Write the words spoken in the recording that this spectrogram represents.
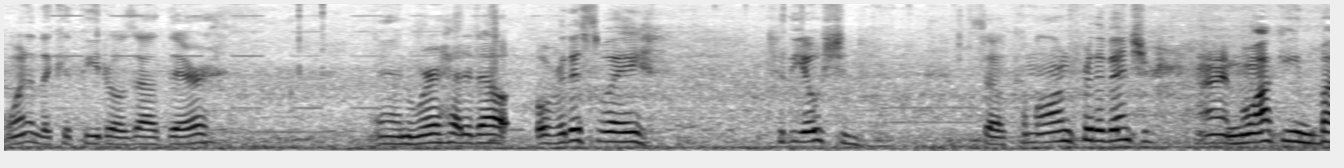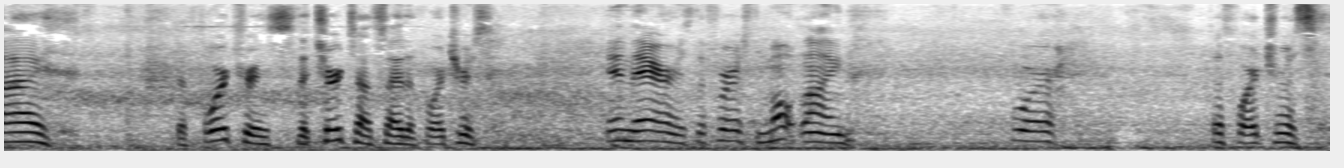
one of the cathedrals out there and we're headed out over this way to the ocean. So come along for the venture. I'm walking by the fortress, the church outside the fortress in there is the first moat line for the fortress.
